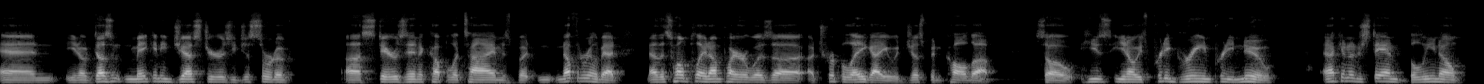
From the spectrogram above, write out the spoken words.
and you know doesn't make any gestures. He just sort of uh, stares in a couple of times, but nothing really bad. Now this home plate umpire was a, a AAA guy who had just been called up, so he's you know he's pretty green, pretty new, and I can understand Bellino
